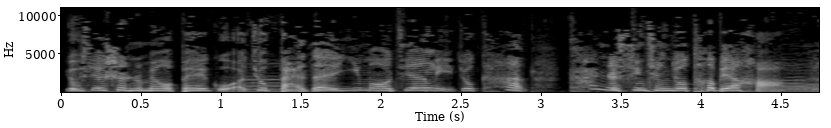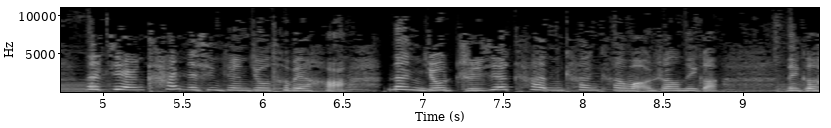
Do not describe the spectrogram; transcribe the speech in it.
有些甚至没有背过，就摆在衣帽间里就看，看着心情就特别好。那既然看着心情就特别好，那你就直接看看看网上那个，那个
